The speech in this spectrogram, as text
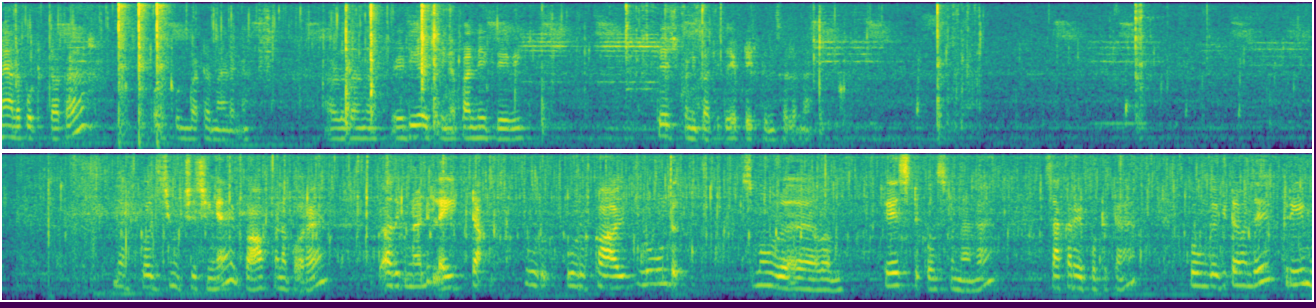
மேலே போட்டுட்டாக்கா ஒரு ஸ்பூன் பட்டர் மேலேங்க. அவ்வளோதாங்க. ரெடி ஆயிடுச்சுங்க பன்னீர் கிரேவி. டேஸ்ட் பண்ணி பார்த்துட்டு எப்படி இருக்குதுன்னு சொல்லுங்கள் கொதிச்சு முடிச்சிச்சிங்க இப்போ ஆஃப் பண்ண போகிறேன் அதுக்கு முன்னாடி லைட்டாக ஒரு ஒரு கால் க்ளூண்டு சும்மா ஒரு டேஸ்ட்டுக்கு வச்சுருந்தாங்க சர்க்கரையை போட்டுட்டேன். இப்போ உங்கள்கிட்ட வந்து க்ரீம்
